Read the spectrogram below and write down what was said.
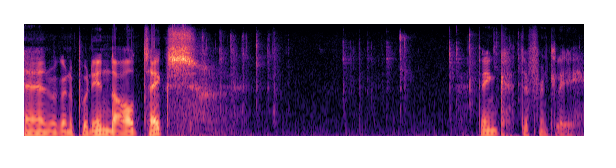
and we're going to put in the alt text think differently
